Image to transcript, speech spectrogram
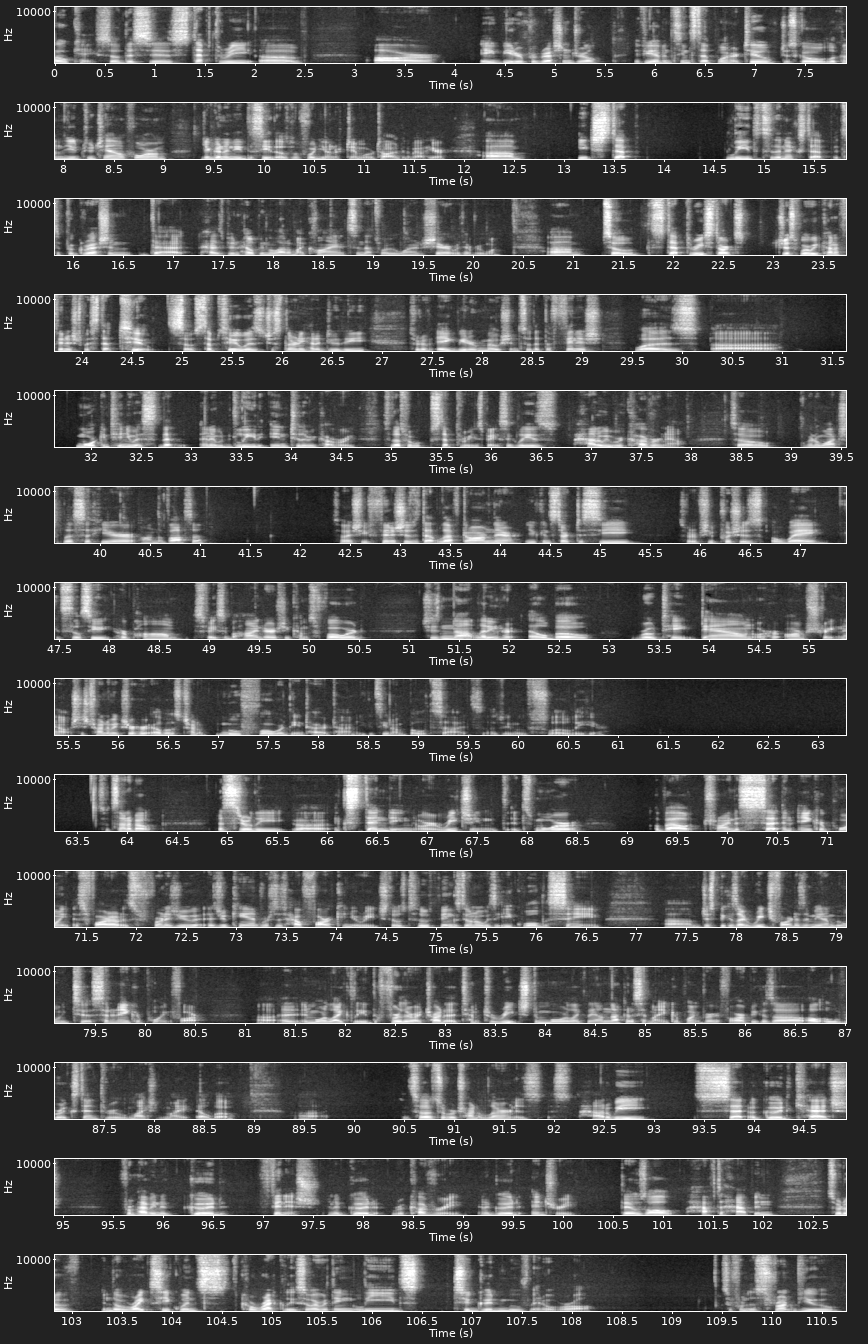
Okay, so this is step three of our egg beater progression drill. If you haven't seen step one or two, just go look on the YouTube channel for them. You're going to need to see those before you understand what we're talking about here. Um, each step leads to the next step. It's a progression that has been helping a lot of my clients, and that's why we wanted to share it with everyone. Um, so step three starts just where we kind of finished with step two. So step two was just learning how to do the sort of egg beater motion so that the finish was uh, more continuous that and it would lead into the recovery. So that's what step three is basically is how do we recover now? So we're going to watch Lissa here on the Vasa. So as she finishes with that left arm there, you can start to see sort of she pushes away. You can still see her palm is facing behind her. She comes forward. She's not letting her elbow rotate down or her arm straighten out. She's trying to make sure her elbow is trying to move forward the entire time. You can see it on both sides as we move slowly here. So it's not about necessarily uh, extending or reaching. It's more about trying to set an anchor point as far out as front as you as you can versus how far can you reach. Those two things don't always equal the same. Um, just because I reach far doesn't mean I'm going to set an anchor point far. Uh, and, and, more likely, the further I try to attempt to reach, the more likely I'm not going to set my anchor point very far because I'll, I'll overextend through my, my elbow. Uh, and so that's what we're trying to learn is, is, how do we set a good catch from having a good finish and a good recovery and a good entry. Those all have to happen sort of in the right sequence correctly so everything leads to good movement overall. So from this front view,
